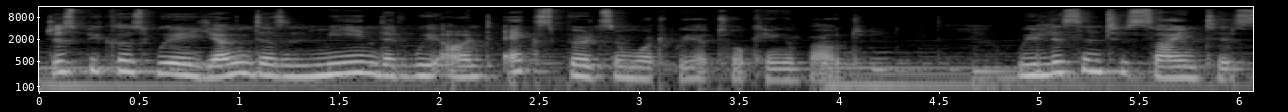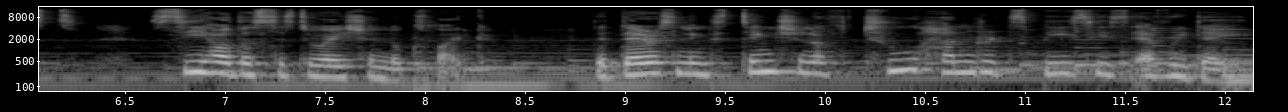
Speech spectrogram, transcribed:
Just because we are young doesn't mean that we aren't experts in what we are talking about. We listen to scientists, see how the situation looks like, that there is an extinction of 200 species every day.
